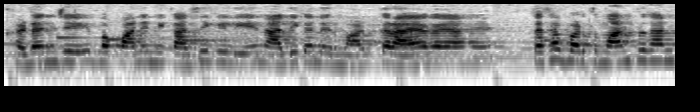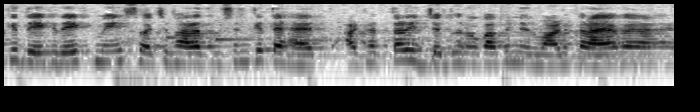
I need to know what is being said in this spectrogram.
खडंजे व पानी निकासी के लिए नाली का निर्माण कराया गया है, तथा वर्तमान प्रधान की देखरेख में स्वच्छ भारत मिशन के तहत अठहत्तर इज़्ज़त घरों का भी निर्माण कराया गया है।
